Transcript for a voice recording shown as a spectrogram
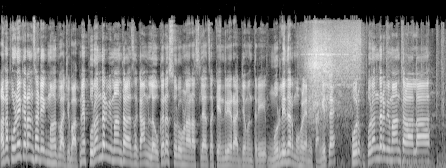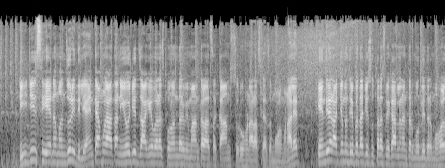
आता पुणेकरांसाठी एक महत्वाची बातमी पुरंदर विमानतळाचं काम लवकरच सुरू होणार असल्याचं केंद्रीय राज्यमंत्री मुरलीधर मोहोळ यांनी सांगितलंय. पुर पुरंदर विमानतळाला डीजीसीएनं मंजुरी दिली आहे आणि त्यामुळे आता नियोजित जागेवरच पुरंदर विमानतळाचं काम सुरू होणार असल्याचं मोहोळ म्हणाले केंद्रीय राज्यमंत्रीपदाची सूत्र स्वीकारल्यानंतर मुरलीधर मोहोळ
